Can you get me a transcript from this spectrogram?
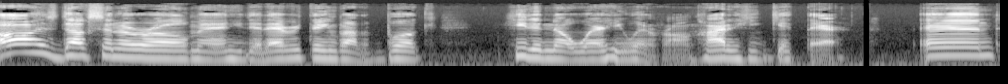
all his ducks in a row, man. He did everything by the book he didn't know where he went wrong. How did he get there? And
